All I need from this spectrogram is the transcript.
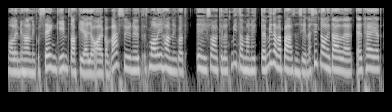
Mä olin ihan niin kuin senkin takia jo aika väsynyt. Sitten mä olin ihan niin kuin, että ei saakeli, että mitä mä nyt teen, mitä mä pääsen siinä. Sitten oli tälleen, että, että hei, että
